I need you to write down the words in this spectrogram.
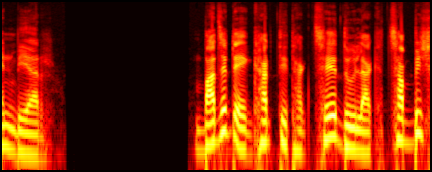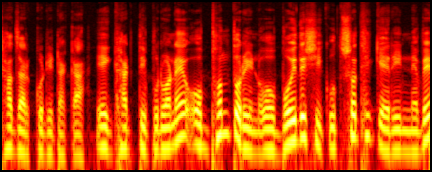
এনবিআর। বাজেটে ঘাটতি থাকছে দুই লাখ ছাব্বিশ হাজার কোটি টাকা। এই ঘাটতি পূরণে অভ্যন্তরীণ ও বৈদেশিক উৎস থেকে ঋণ নেবে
